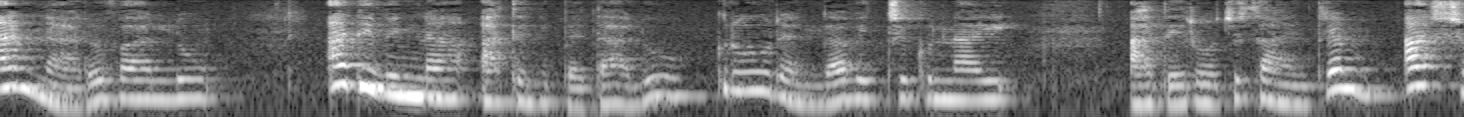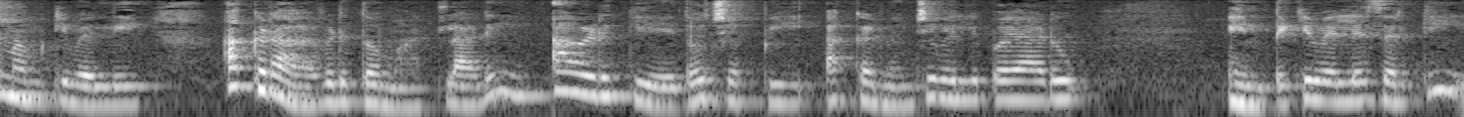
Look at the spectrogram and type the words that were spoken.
అన్నారు వాళ్ళు. అది విన్న అతని పెదాలు క్రూరంగా విచ్చుకున్నాయి. అదే రోజు సాయంత్రం ఆశ్రమంకి వెళ్ళి అక్కడ ఆవిడతో మాట్లాడి ఆవిడకి ఏదో చెప్పి అక్కడి నుంచి వెళ్ళిపోయాడు. ఇంటికి వెళ్ళేసరికి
